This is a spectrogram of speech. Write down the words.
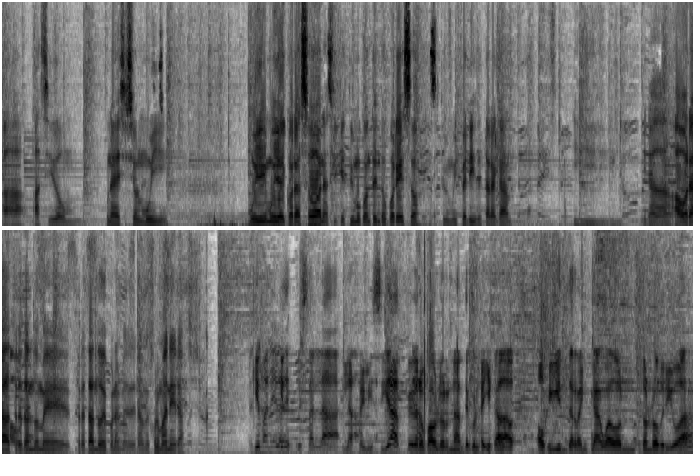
ha, sido una decisión muy, muy, muy del corazón, así que estoy muy contento por eso, estoy muy feliz de estar acá. Y, y nada, ahora tratándome, tratando de ponerme de la mejor manera, qué manera de expresar la, felicidad, Pedro Pablo Hernández, con la llegada a O'Higgins de Rancagua, don, don Rodrigo, ¿ah?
